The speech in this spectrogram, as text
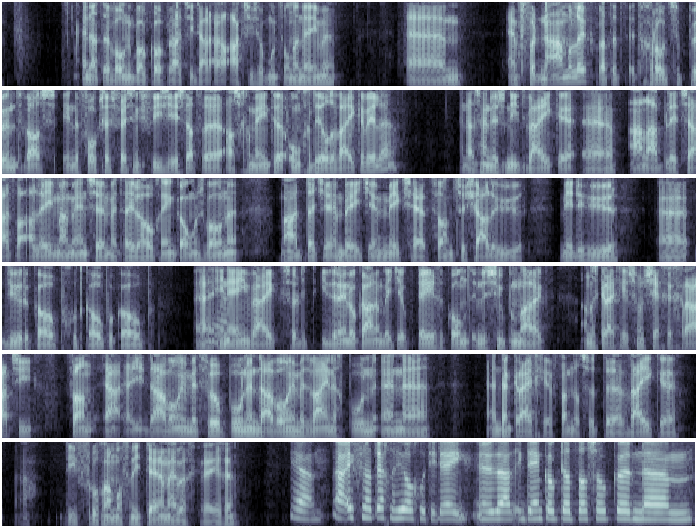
En dat de woningbouwcorporatie daar acties op moet ondernemen. Um, en voornamelijk, wat het, het grootste punt was in de volkshuisvestingsvisie, is dat we als gemeente ongedeelde wijken willen. En dat zijn dus niet wijken uh, à la Blitzaat, waar alleen maar mensen met hele hoge inkomens wonen. Maar dat je een beetje een mix hebt van sociale huur, middenhuur, uh, dure koop, goedkope koop. Uh, ja. In één wijk, zodat iedereen elkaar een beetje ook tegenkomt in de supermarkt. Anders krijg je zo'n segregatie van ja, daar woon je met veel poen en daar woon je met weinig poen. En, en dan krijg je van dat soort uh, wijken die vroeger allemaal van die termen hebben gekregen. Ja, nou, ik vind dat echt een heel goed idee. Inderdaad, ik denk ook dat was ook een. Um,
